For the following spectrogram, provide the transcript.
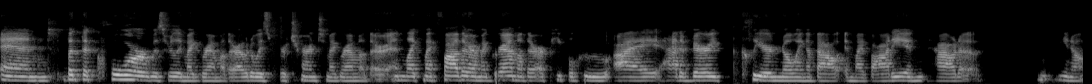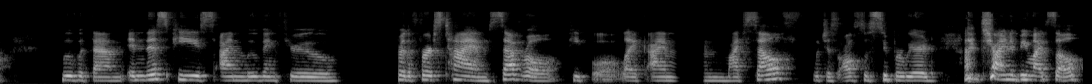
and but the core was really my grandmother. I would always return to my grandmother, and like my father and my grandmother are people who I had a very clear knowing about in my body and how to, you know, move with them. In this piece, I'm moving through for the first time several people. Like I'm myself, which is also super weird. I'm trying to be myself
